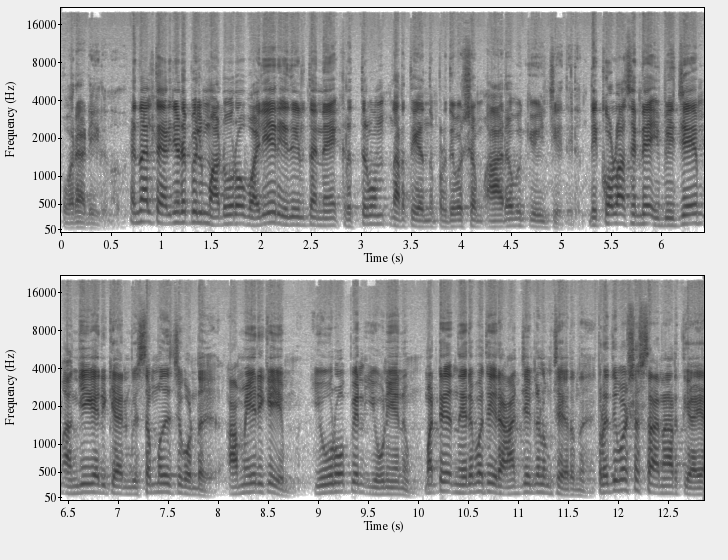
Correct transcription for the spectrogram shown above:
പോരാടിയിരുന്നത്. എന്നാൽ തെരഞ്ഞെടുപ്പിൽ മഡൂറോ വലിയ രീതിയിൽ തന്നെ കൃത്രിമം നടത്തിയെന്ന് പ്രതിപക്ഷം ആരോപിക്കുകയും ചെയ്തിരുന്നു. നിക്കോളാസിന്റെ വിജയം അംഗീകരിക്കാൻ വിസമ്മതിച്ചുകൊണ്ട് അമേരിക്കയും യൂറോപ്യൻ യൂണിയനും മറ്റ് നിരവധി രാജ്യങ്ങളും ചേർന്ന് പ്രതിപക്ഷ സ്ഥാനാർത്ഥിയായ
